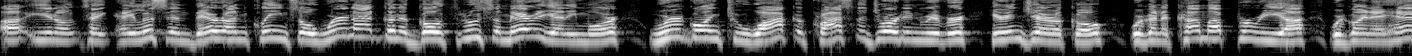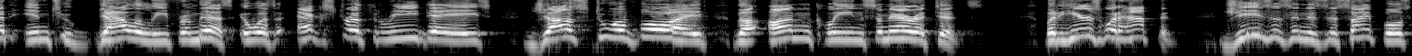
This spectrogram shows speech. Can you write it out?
uh, you know, saying, hey, listen, they're unclean, so we're not going to go through Samaria anymore. We're going to walk across the Jordan River here in Jericho. We're going to come up Perea. We're going to head into Galilee from this. It was extra three days just to avoid the unclean Samaritans. But here's what happened. Jesus and his disciples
